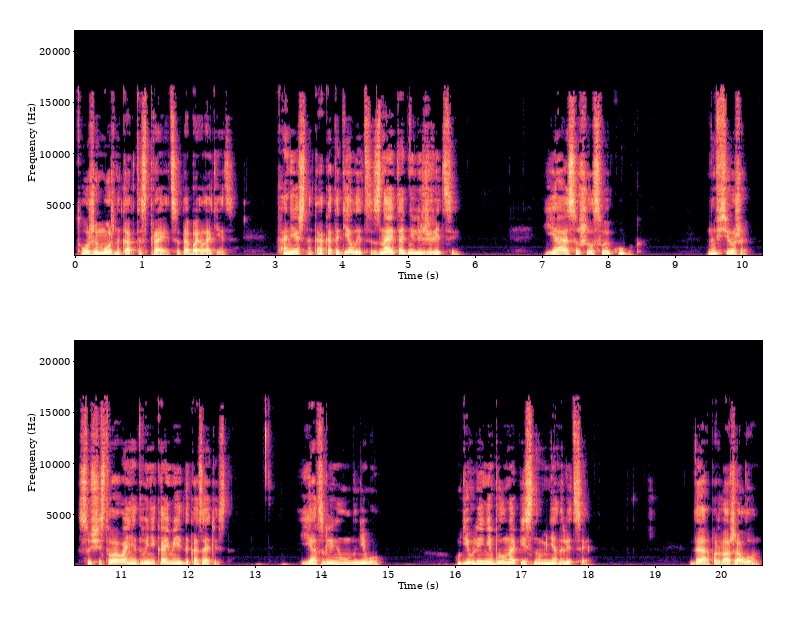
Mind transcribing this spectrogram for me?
тоже можно как-то справиться, добавил отец. Конечно, как это делается, знают одни лишь жрецы. Я осушил свой кубок. Но все же существование двойника имеет доказательства. Я взглянул на него. Удивление было написано у меня на лице. «Да», — продолжал он,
